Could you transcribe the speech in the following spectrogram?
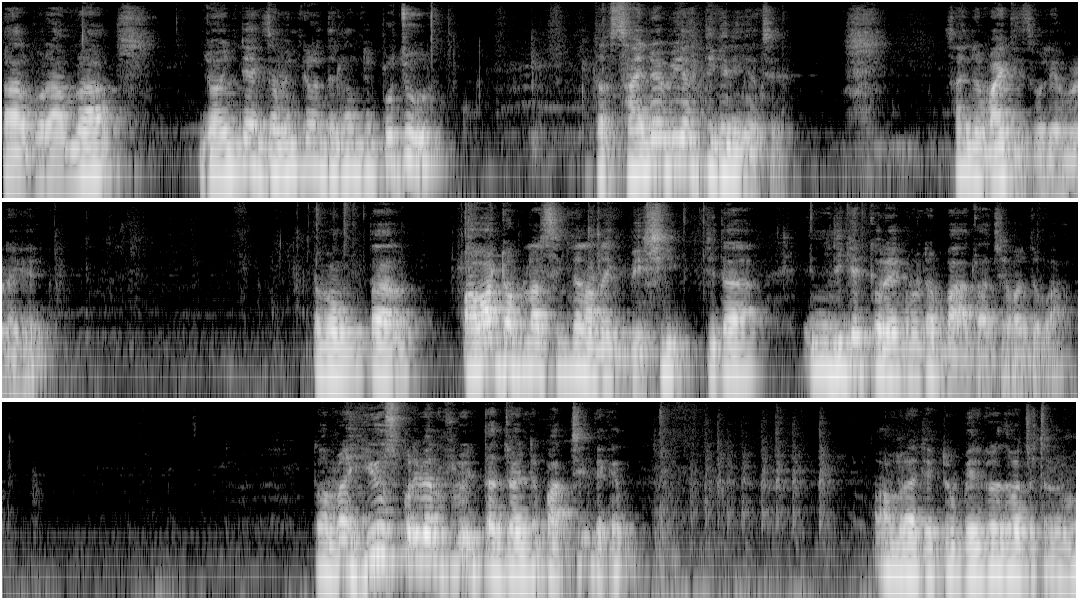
তারপরে আমরা জয়েন্টে এক্সামিন করে দেখলাম যে প্রচুর তার সাইনোভিয়াল থিকেনিং আছে। সাইনোভাইটিস বলি আমরা এটাকে। এবং তার পাওয়ার ডপলার সিগন্যাল অনেক বেশি, যেটা ইন্ডিকেট করে কোনোটা বাত আছে হয়তো বা তো আমরা হিউজ পরিমাণ ফ্লুইড তার জয়েন্টে পাচ্ছি, দেখেন। আমরা এটা একটু বের করে দেওয়ার চেষ্টা করব।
